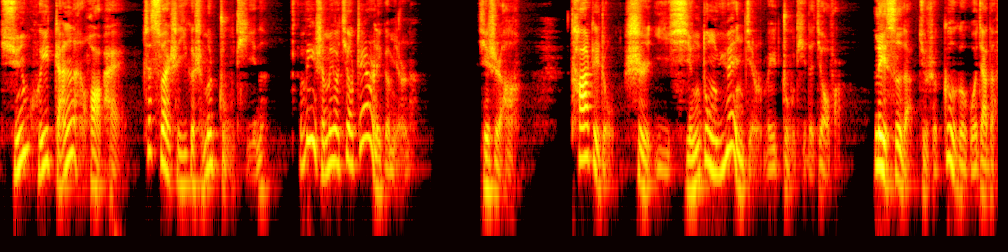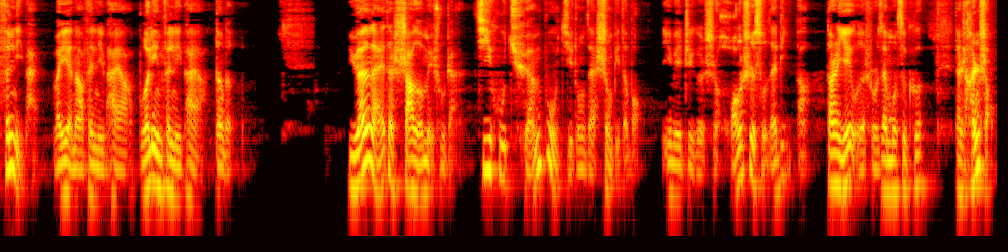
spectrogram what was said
巡回展览画派，这算是一个什么主题呢？为什么要叫这样的一个名呢？其实啊，它这种是以行动愿景为主题的叫法。类似的就是各个国家的分离派，维也纳分离派啊，柏林分离派啊等等。原来的沙俄美术展几乎全部集中在圣彼得堡，因为这个是皇室所在地啊。当然也有的时候在莫斯科，但是很少。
